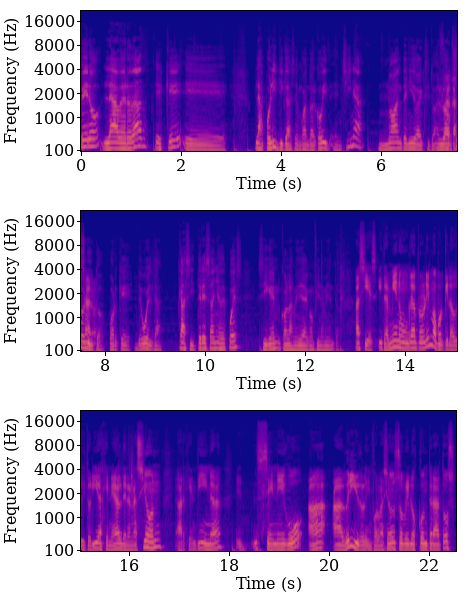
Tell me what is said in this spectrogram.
pero la verdad es que eh, las políticas en cuanto al COVID en China no han tenido éxito en lo absoluto, porque de vuelta, casi tres años después, siguen con las medidas de confinamiento. Así es, y también un gran problema porque la Auditoría General de la Nación, Argentina, eh, se negó a abrir la información sobre los contratos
